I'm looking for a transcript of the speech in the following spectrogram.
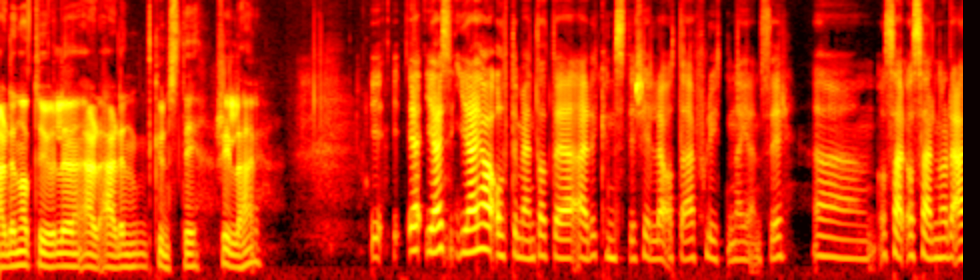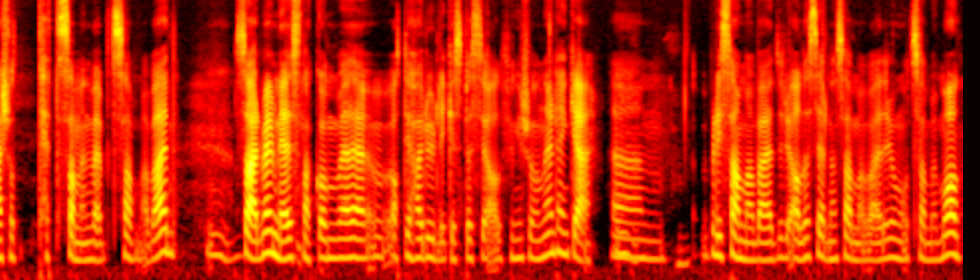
er det naturlig, er, det- er det en kunstig skille her? jeg, jeg, jeg har alltid ment at det er et kunstig skille, at det er flytende grenser. Eh, og, sær, og særlig når det er så tett sammenvevd samarbeid, så er det vel mer snakk om eh, at de har ulike spesialfunksjoner, tenker jeg. Eh, For de samarbeider, alle stedene samarbeider jo mot samme mål.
